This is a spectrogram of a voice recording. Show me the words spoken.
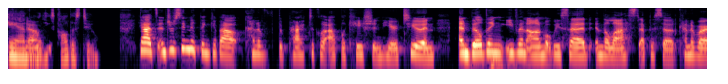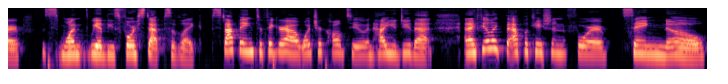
and Yeah. what he's called us to. Yeah, it's interesting to think about kind of the practical application here too and and building even on what we said in the last episode, kind of our one we had these four steps of like stopping to figure out what you're called to and how you do that. And I feel like the application for saying no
